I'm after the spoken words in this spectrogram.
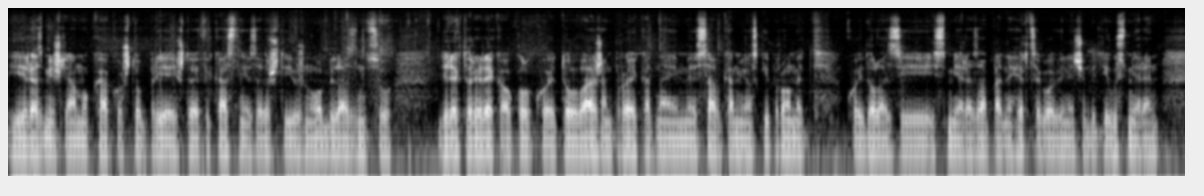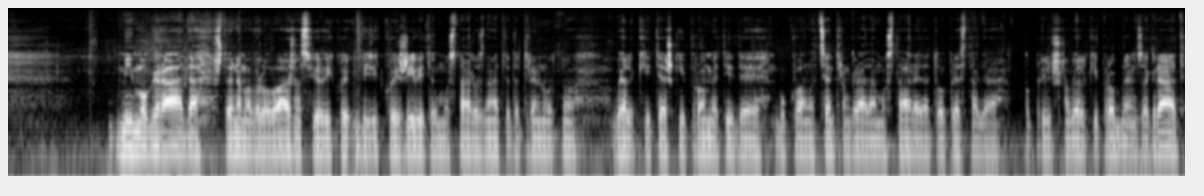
i razmišljamo kako što prije i što efikasnije završiti južnu obilaznicu. Direktor je rekao koliko je to važan projekat, naime sav kamionski promet koji dolazi iz smjera Zapadne Hercegovine će biti usmjeren mimo grada, što je nama vrlo važno, svi ovi koji, vi koji živite u Mostaru znate da trenutno veliki i teški promet ide bukvalno centrom grada Mostara i da to predstavlja poprilično veliki problem za grad.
